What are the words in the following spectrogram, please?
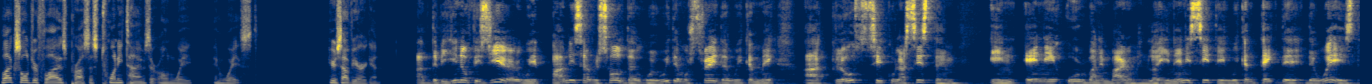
Black soldier flies process 20 times their own weight in waste. Here's Javier again. At the beginning of this year, we published a result that where we demonstrate that we can make a closed circular system in any urban environment. Like in any city, we can take the, the waste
